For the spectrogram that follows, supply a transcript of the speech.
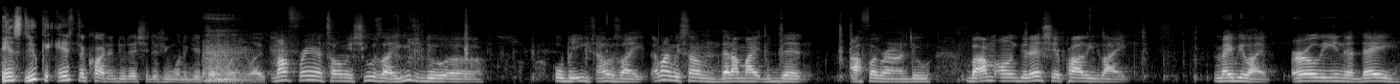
inst- you can Instacart and do that shit if you want to get that money. Like, my friend told me she was like, you should do uh Uber Eats. I was like, that might be something that I might do that I fuck around and do. But I'm only do that shit probably like maybe like early in the day.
